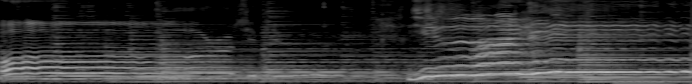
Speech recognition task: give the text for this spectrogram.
Oh, you You are here,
